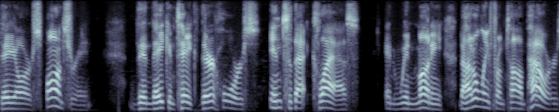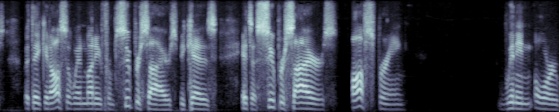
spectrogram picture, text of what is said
they are sponsoring, then they can take their horse into that class and win money, not only from Tom Powers, but they could also win money from Super Sires because it's a Super Sires offspring winning or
